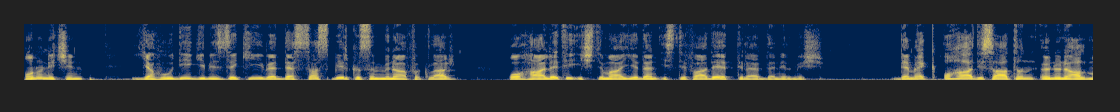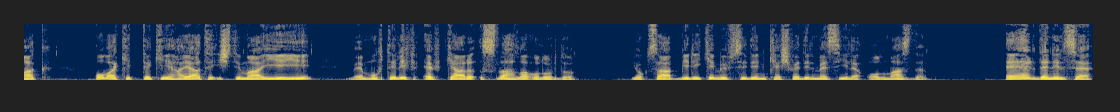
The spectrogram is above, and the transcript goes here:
Onun için Yahudi gibi zeki ve dessas bir kısım münafıklar o haleti içtimaiyeden istifade ettiler denilmiş. Demek o hadisatın önünü almak, o vakitteki hayatı içtimaiyeyi ve muhtelif efkarı ıslahla olurdu. Yoksa bir iki müfsidin keşfedilmesiyle olmazdı. Eğer denilse,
